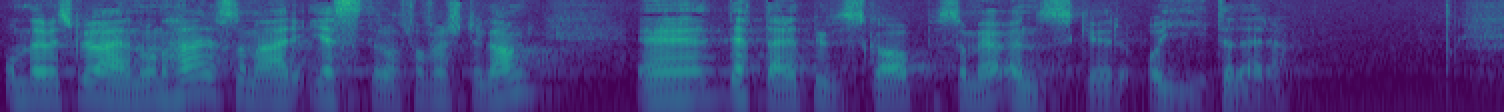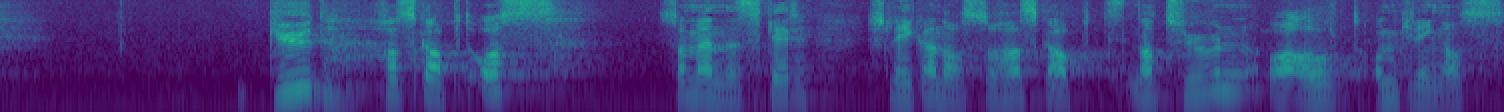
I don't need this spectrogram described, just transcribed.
om det skulle være noen her som er gjester for første gang. Eh, dette er et budskap som jeg ønsker å gi til dere. Gud har skapt oss som mennesker slik han også har skapt naturen og alt omkring oss.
